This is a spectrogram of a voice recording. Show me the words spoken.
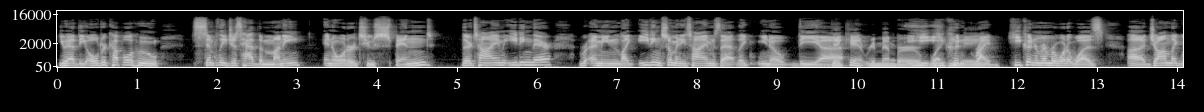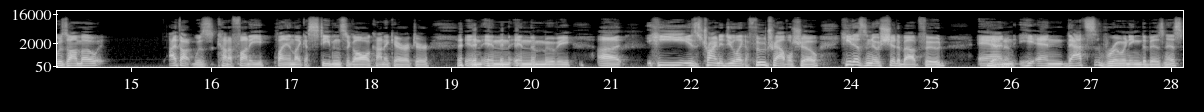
you had the older couple who simply just had the money in order to spend their time eating there. I mean, like eating so many times that, like, you know, the uh, they can't remember he, what he couldn't made. right he couldn't remember what it was uh john leguizamo i thought was kind of funny playing like a steven seagal kind of character in in in the movie uh he is trying to do like a food travel show he doesn't know shit about food and no. he and that's ruining the business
